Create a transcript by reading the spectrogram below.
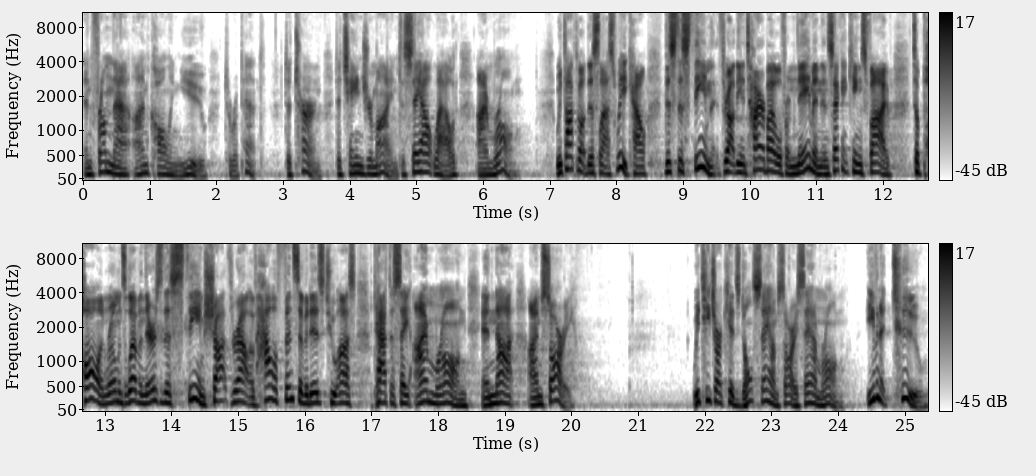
And from that, I'm calling you to repent, to turn, to change your mind, to say out loud, I'm wrong. We talked about this last week, how this, this theme throughout the entire Bible, from Naaman in 2 Kings 5 to Paul in Romans 11, there's this theme shot throughout of how offensive it is to us to have to say, I'm wrong and not, I'm sorry. We teach our kids, don't say I'm sorry, say I'm wrong. Even at two,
